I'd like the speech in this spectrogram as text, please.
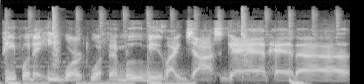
people that he worked with in movies, like Josh Gad had uh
